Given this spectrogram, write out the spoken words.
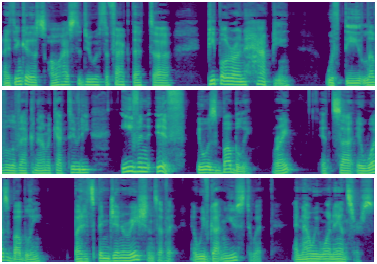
And I think it all has to do with the fact that uh, people are unhappy with the level of economic activity, even if it was bubbly, right? It's uh, it was bubbly, but it's been generations of it, and we've gotten used to it, and now we want answers.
